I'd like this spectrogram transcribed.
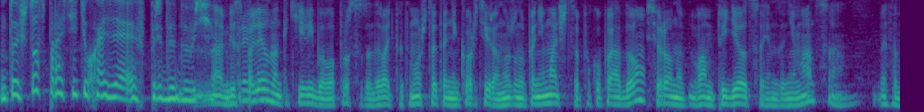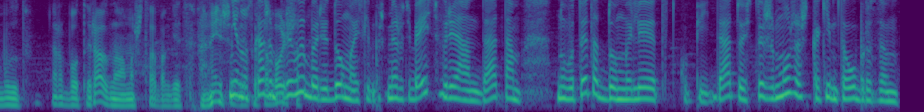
Ну, то есть, что спросить у хозяев предыдущих? Да, например? бесполезно какие-либо вопросы задавать, потому что это не квартира. Нужно понимать, что покупая дом, все равно вам придется им заниматься. Это будут работы разного масштаба, где-то поменьше, Не, ну скажем, побольше. при выборе дома, если, например, у тебя есть вариант, да, там, ну вот этот дом или этот купить, да, то есть ты же можешь каким-то образом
